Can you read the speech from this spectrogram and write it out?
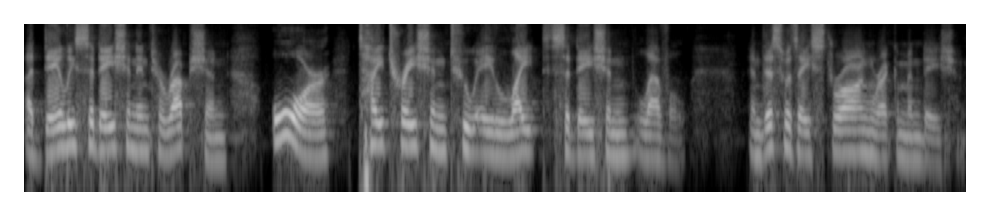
a daily sedation interruption or titration to a light sedation level. And this was a strong recommendation.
